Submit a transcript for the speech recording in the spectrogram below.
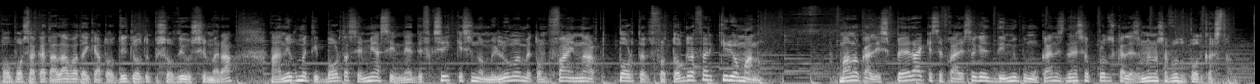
Όπως θα καταλάβατε και από τον τίτλο του επεισοδίου σήμερα, ανοίγουμε την πόρτα σε μια συνέντευξη και συνομιλούμε με τον Fine Art Portrait Photographer κύριο Μάνο. Μάνο καλησπέρα και σε ευχαριστώ για την τιμή που μου κάνεις να είσαι ο πρώτος καλεσμένος αυτού του podcast.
